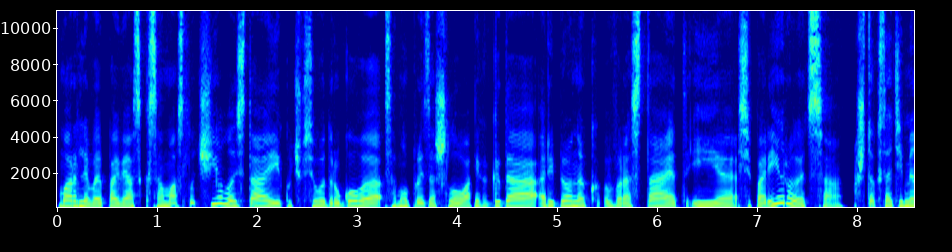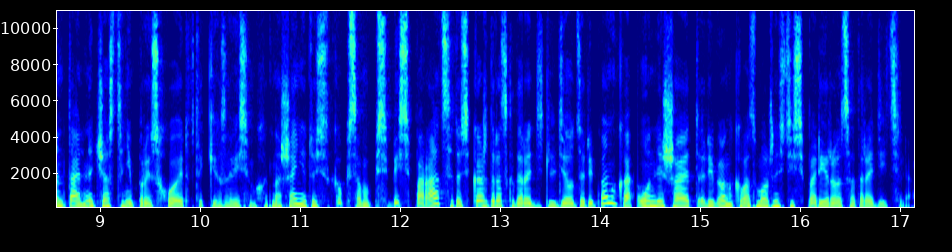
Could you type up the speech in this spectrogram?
марлевая повязка сама случилась, да, и куча всего другого само произошло. И когда ребенок вырастает и сепарируется, что, кстати, ментально часто не происходит в таких зависимых отношениях, то есть как бы само по себе сепарация, то есть каждый раз, когда родитель делает за ребенка, он лишает ребенка возможности сепарироваться от родителя.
